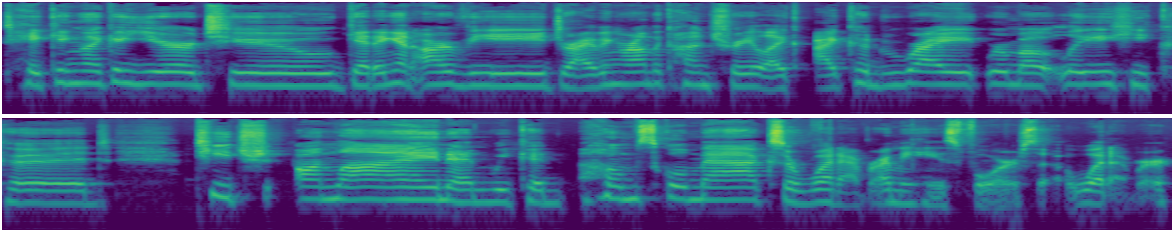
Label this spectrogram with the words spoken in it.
taking like a year or two, getting an RV, driving around the country. Like I could write remotely, he could teach online and we could homeschool Max or whatever. I mean, he's four, so whatever.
